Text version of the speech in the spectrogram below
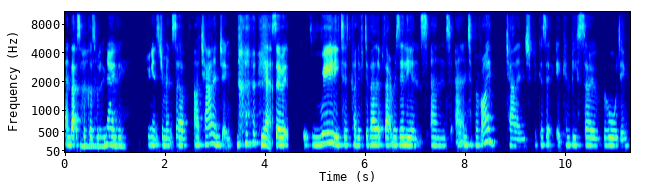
and that's because oh, we know that string instruments are, are challenging. Yeah. So it, it's really to kind of develop that resilience and and to provide challenge because it, it can be so rewarding.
